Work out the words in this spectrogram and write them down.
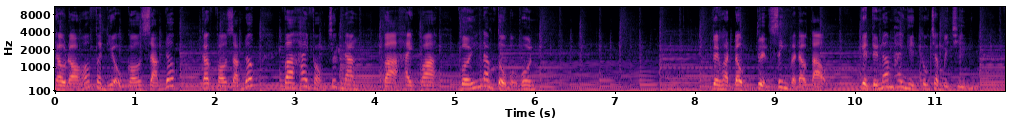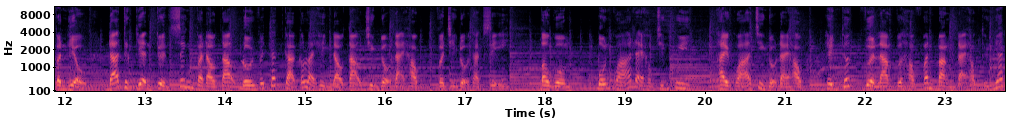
Theo đó, phân hiệu có giám đốc, các phó giám đốc và hai phòng chức năng và hai khoa với 5 tổ bộ môn. Về hoạt động tuyển sinh và đào tạo, kể từ năm 2019, Phân Hiệu đã thực hiện tuyển sinh và đào tạo đối với tất cả các loại hình đào tạo trình độ đại học và trình độ thạc sĩ, bao gồm 4 khóa đại học chính quy, hai khóa trình độ đại học, hình thức vừa làm vừa học văn bằng đại học thứ nhất,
